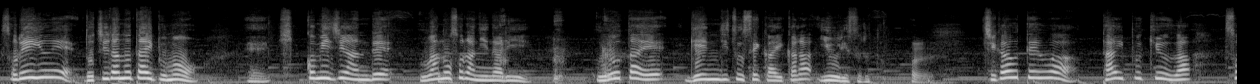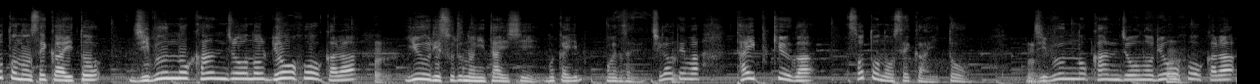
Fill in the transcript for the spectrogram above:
それゆえどちらのタイプも、えー引っ込み思案で上の空になりうろたえ現実世界から有利すると。うん。違う点はタイプ9が外の世界と自分の感情の両方からうん。有利するのに対しもう一回ごめんなさいね。違う点はタイプ9が外の世界とうん。自分の感情の両方から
